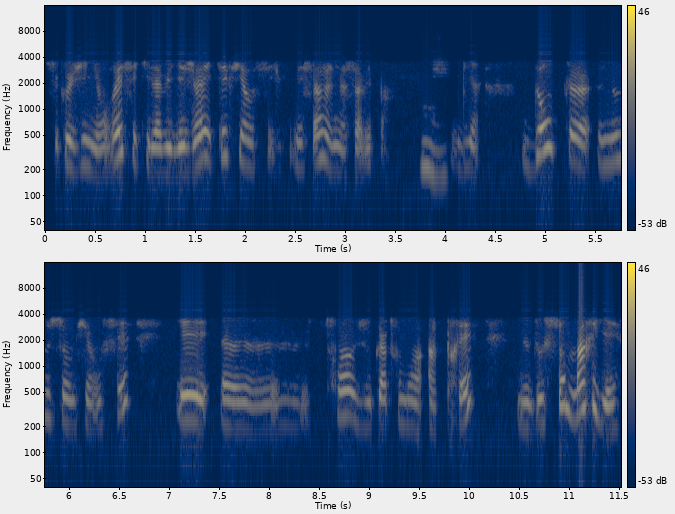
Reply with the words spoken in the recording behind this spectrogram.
Ce que j'ignorais, c'est qu'il avait déjà été fiancé. Mais ça, je ne le savais pas. Bien. Donc, euh, nous nous sommes fiancés et trois ou quatre mois après, nous nous sommes mariés.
